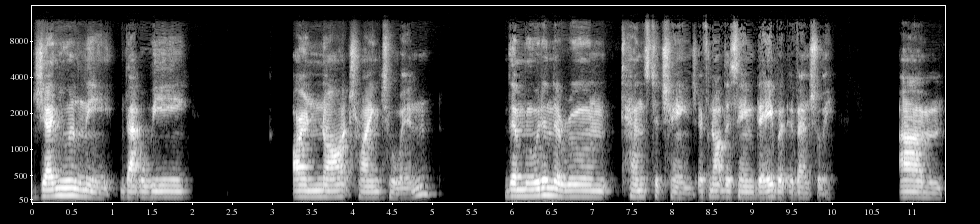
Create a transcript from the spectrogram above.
genuinely that we are not trying to win, the mood in the room tends to change, if not the same day, but eventually. Um,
